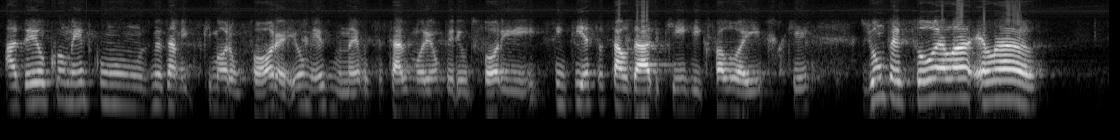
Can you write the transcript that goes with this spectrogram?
Ade, eu comento com os meus amigos que moram fora, eu mesmo, né? Você sabe, morei um período fora e senti essa saudade que Henrique falou aí, porque João Pessoa, ela, ela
